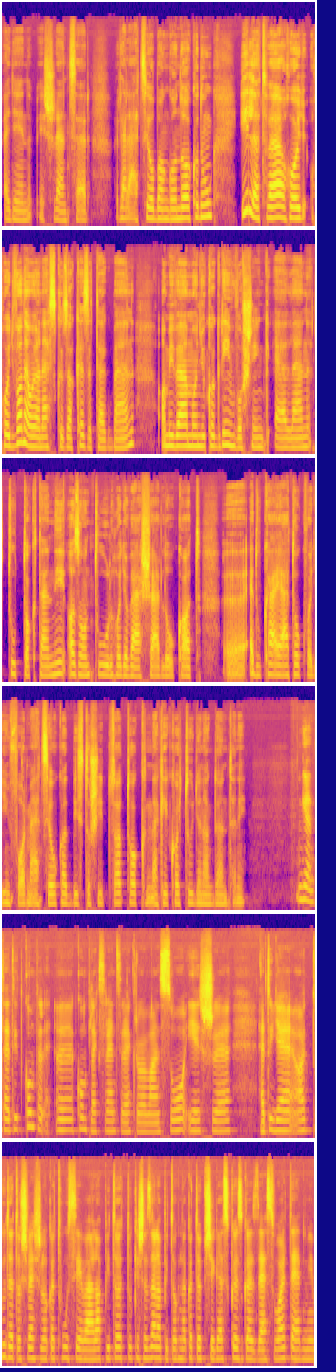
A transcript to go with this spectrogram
egyén és rendszer relációban gondolkodunk, illetve, hogy, hogy van-e olyan eszköz a kezetekben, amivel mondjuk a greenwashing ellen tudtok tenni, azon túl, hogy a vásárlókat edukáljátok, vagy információkat biztosítatok nekik, hogy tudjanak dönteni. Igen, tehát itt komplex rendszerekről van szó, és hát ugye a tudatos vásárlókat 20 éve alapítottuk, és az alapítóknak a többsége az közgazdász volt, tehát mi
